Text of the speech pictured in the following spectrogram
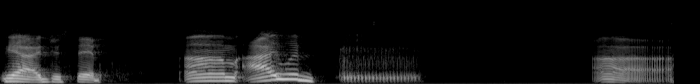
Yeah, I just did. Um, I would. Uh,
